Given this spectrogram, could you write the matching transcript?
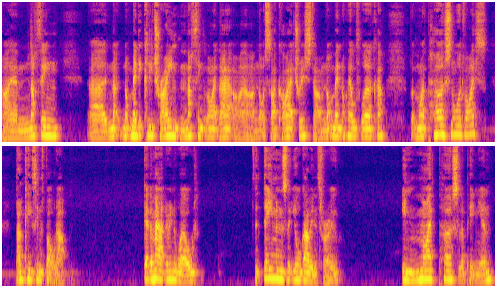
I am nothing, uh, no, not medically trained, nothing like that. I, I'm not a psychiatrist. I'm not a mental health worker. But my personal advice: don't keep things bottled up. Get them out there in the world. The demons that you're going through, in my personal opinion,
